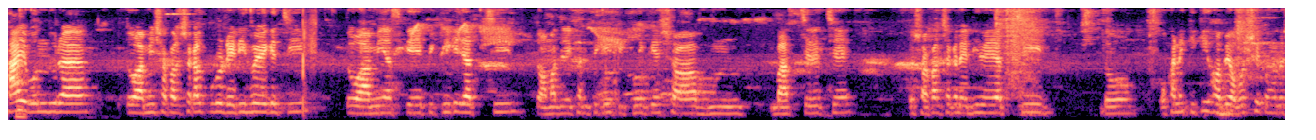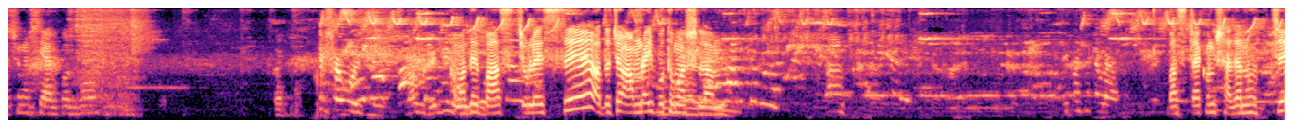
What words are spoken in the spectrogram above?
হাই বন্ধুরা, তো আমি সকাল সকাল পুরো রেডি হয়ে গেছি। তো আমি আজকে পিকনিকে যাচ্ছি। তো আমাদের এখান থেকেই পিকনিকে সব বাস ছেড়েছে। তো সকাল সকাল রেডি হয়ে যাচ্ছি। তো ওখানে কি কি হবে অবশ্যই তোমাদের সঙ্গে শেয়ার করব। আমাদের বাস চলে এসছে, অথচ আমরাই প্রথম আসলাম। বাসটা এখন সাজানো হচ্ছে।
